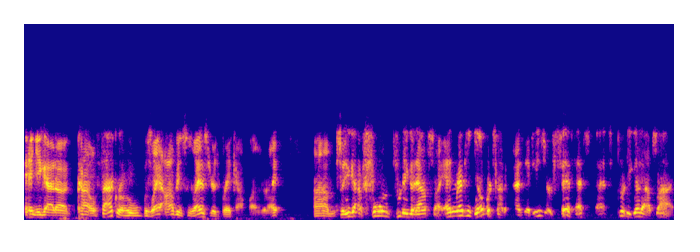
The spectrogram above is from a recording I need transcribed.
and you got uh, Kyle Fackrell, who was la- obviously last year's breakout player, right? Um, so you got four pretty good outside, and Reggie Gilbert's not. If he's your fifth, that's that's pretty good outside.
